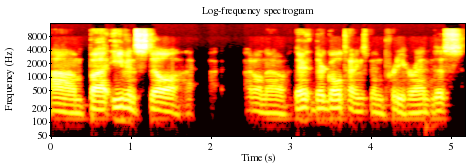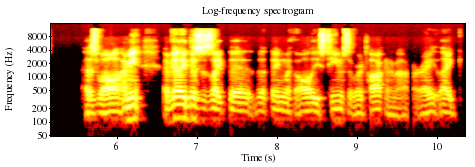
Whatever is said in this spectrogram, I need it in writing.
Um, but even still, I, I don't know. Their their goaltending's been pretty horrendous as well. I mean, I feel like this is like the the thing with all these teams that we're talking about, right? Like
